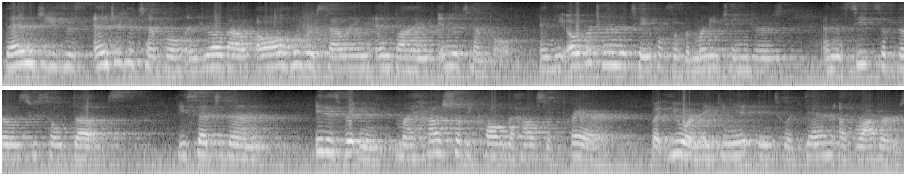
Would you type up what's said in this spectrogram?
Then Jesus entered the temple and drove out all who were selling and buying in the temple, and he overturned the tables of the money changers and the seats of those who sold doves. He said to them, It is written, My house shall be called a house of prayer, but you are making it into a den of robbers.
